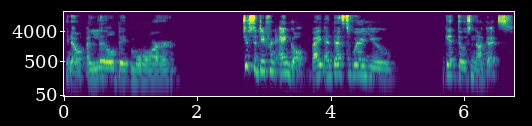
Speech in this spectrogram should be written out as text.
you know, a little bit more, just a different angle, right? And that's where you get those nuggets.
